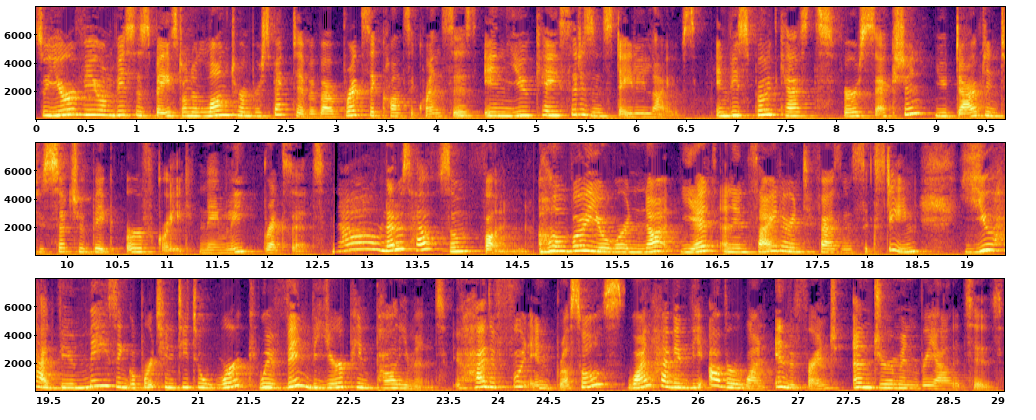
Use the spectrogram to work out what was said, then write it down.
So, your view on this is based on a long term perspective about Brexit consequences in UK citizens' daily lives. In this podcast's first section, you dived into such a big earthquake, namely Brexit. Now, let us have some fun. Although you were not yet an insider in 2016, you had the amazing opportunity to work within the European Parliament. You had a foot in Brussels while having the other one in the French and German realities.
